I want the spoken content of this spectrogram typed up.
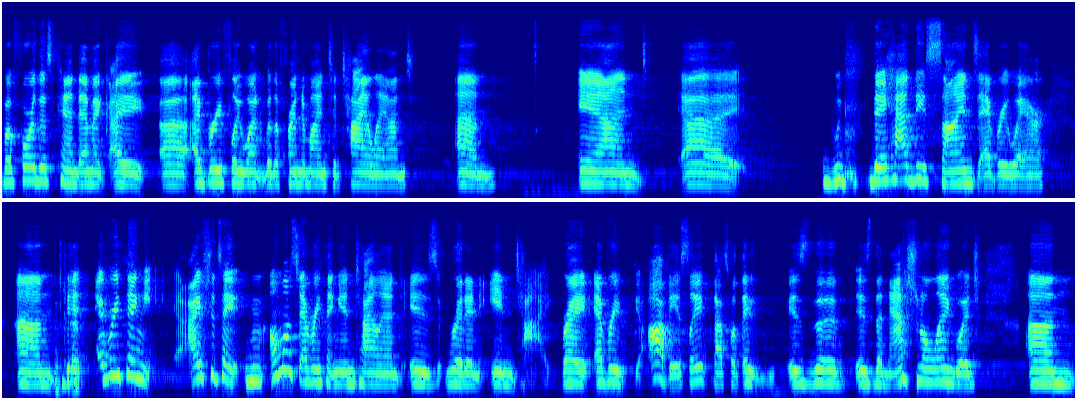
before this pandemic, I uh, I briefly went with a friend of mine to Thailand, um, and uh, we, they had these signs everywhere. Um, Okay. that everything I should say almost everything in Thailand is written in Thai, right? Every obviously that's what they is the is the national language. Um,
